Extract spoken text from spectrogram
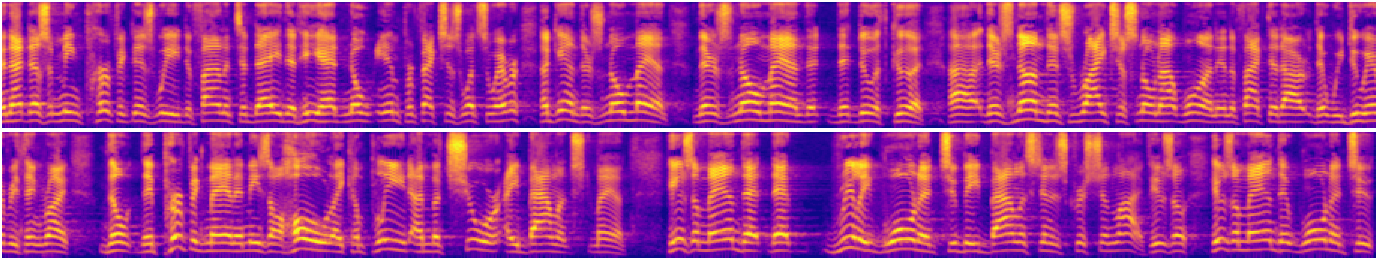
And that doesn't mean perfect as we define it today, that he had no imperfections whatsoever. Again, there's no man. There's no man that, that doeth good. Uh, there's none that's righteous, no, not one. And the fact that, our, that we do everything right. No, the perfect man, it means a whole, a complete, a mature, a balanced man. He was a man that, that really wanted to be balanced in his Christian life. He was a, he was a man that wanted to,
